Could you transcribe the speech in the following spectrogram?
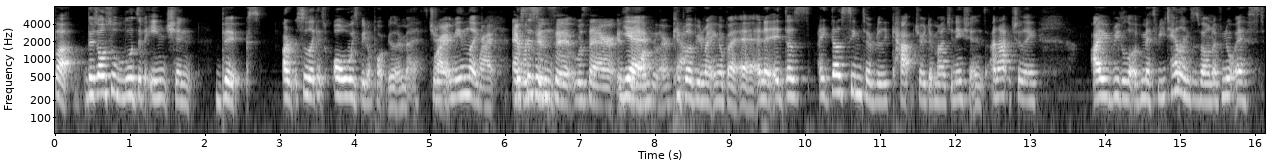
but there's also loads of ancient books. Are, so like it's always been a popular myth. Do you know what I mean? Like right. Ever since it was there, it's Yeah, been popular. people have been writing about it and it, it does it does seem to have really captured imaginations and actually i read a lot of myth retellings as well and i've noticed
